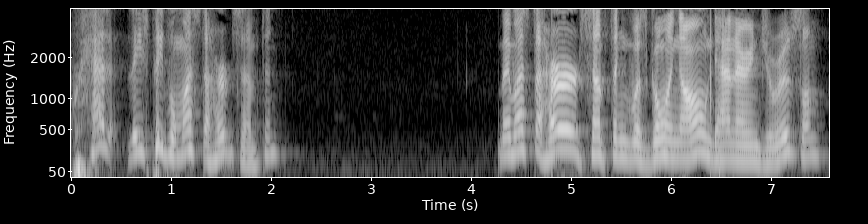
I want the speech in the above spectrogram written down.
Had, these people must have heard something. They must have heard something was going on down there in Jerusalem.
